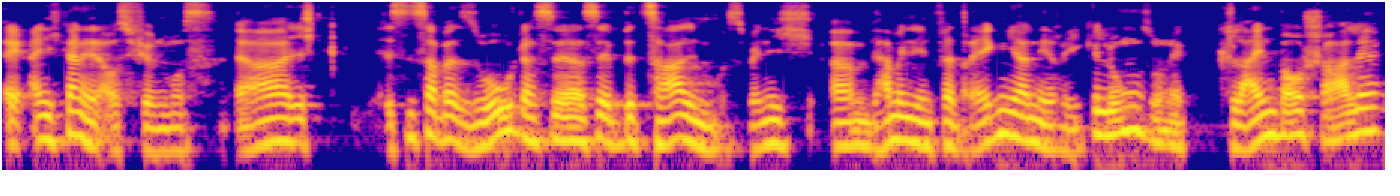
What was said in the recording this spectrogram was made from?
äh, eigentlich gar nicht ausführen muss. Ja, ich es ist aber so, dass er sie bezahlen muss. Wenn ich, ähm, wir haben in den Verträgen ja eine Regelung, so eine Kleinbauschale.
